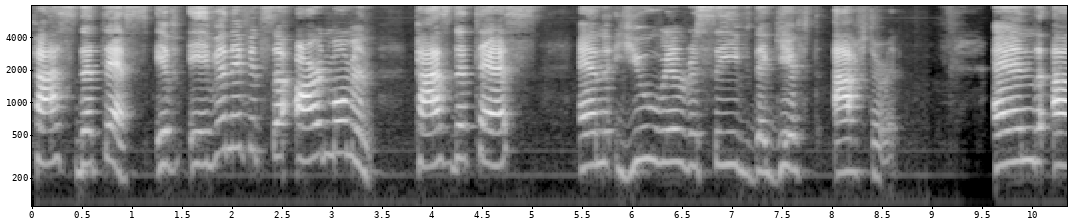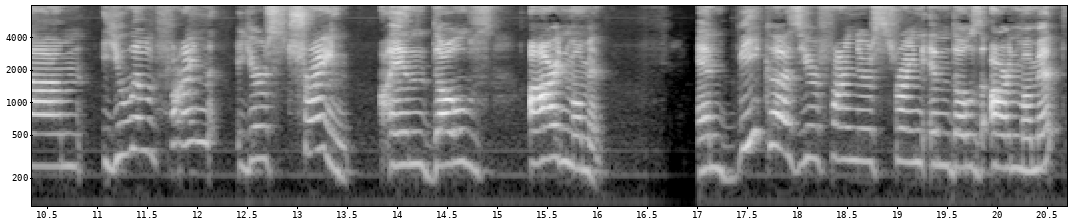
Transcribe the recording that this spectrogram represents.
Pass the test. If even if it's a hard moment, pass the test and you will receive the gift after it. And um, you will find your strength in those hard moments and because you find your strength in those hard moments,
